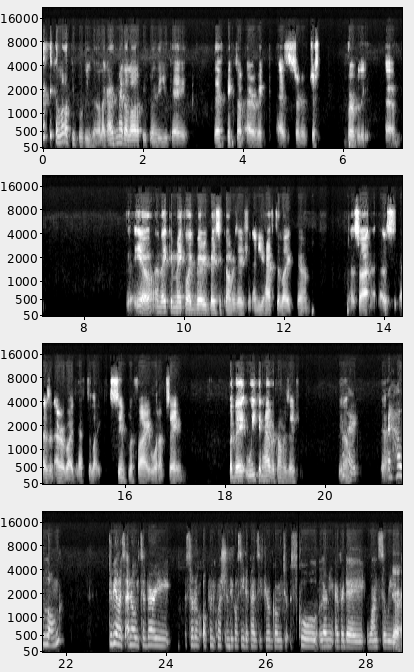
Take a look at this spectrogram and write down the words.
I think a lot of people do though. Like I've met a lot of people in the UK that have picked up Arabic as sort of just verbally. Um, you know, and they can make like very basic conversation, and you have to like. Um, so I, as as an Arab, I'd have to like simplify what I'm saying, but they we can have a conversation. You know, Okay. Yeah. But how long? To be honest, I know it's a very sort of open question because it depends if you're going to school, learning every day, once a week. Yeah.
